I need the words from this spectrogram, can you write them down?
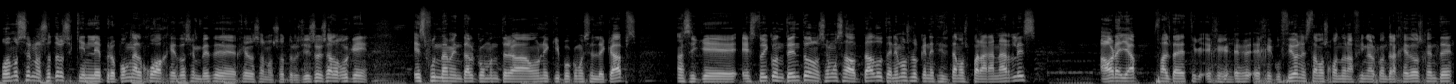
podemos ser nosotros quien le proponga el juego a G2 en vez de G2 a nosotros, y eso es algo que es fundamental contra un equipo como es el de Caps, así que estoy contento, nos hemos adaptado, tenemos lo que necesitamos para ganarles, ahora ya falta eje- eje- eje- ejecución, estamos jugando una final contra G2, gente,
